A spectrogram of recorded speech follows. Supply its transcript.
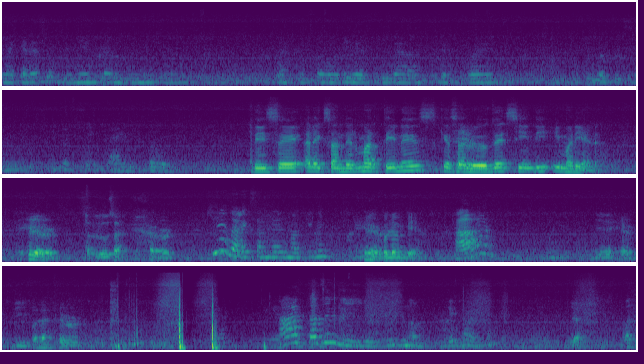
la cara de sufrimiento la foto divertida después, La presidencia, sí, ahí todo. Dice Alexander Martínez que saludos de Cindy y Mariana. Her. Saludos a Her. ¿Quién es Alexander Martínez? de Her. Colombia. Ah, Her. Di hola Her. ah, estás en el YouTube, no. Déjame ver. Ya. Acá.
